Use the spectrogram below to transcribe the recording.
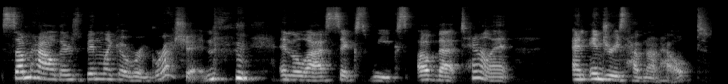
somehow there's been like a regression in the last six weeks of that talent, and injuries have not helped.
